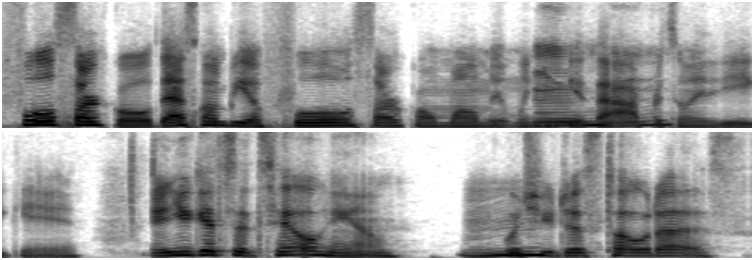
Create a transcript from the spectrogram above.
Full circle. That's going to be a full circle moment when you mm-hmm. get the opportunity again. And you get to tell him mm-hmm. what you just told us.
